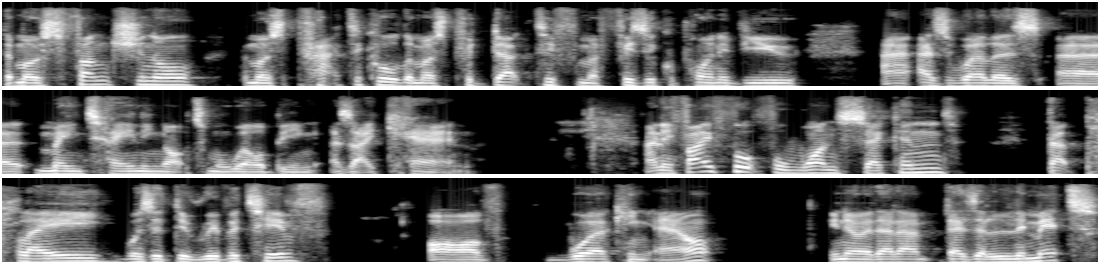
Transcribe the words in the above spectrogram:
the most functional, the most practical, the most productive from a physical point of view, uh, as well as uh, maintaining optimal well being as I can. And if I thought for one second that play was a derivative of working out, you know, that I'm, there's a limit,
